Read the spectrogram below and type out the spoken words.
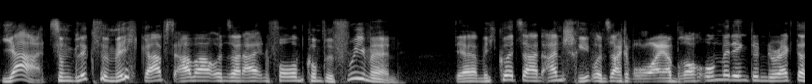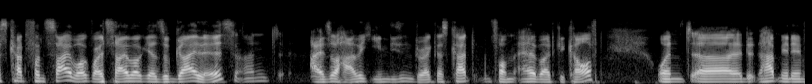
Ja, zum Glück für mich gab es aber unseren alten Forum-Kumpel Freeman, der mich kurzerhand anschrieb und sagte, boah, er braucht unbedingt den Director's Cut von Cyborg, weil Cyborg ja so geil ist. Und also habe ich ihm diesen Director's Cut vom Albert gekauft und äh, habe mir den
